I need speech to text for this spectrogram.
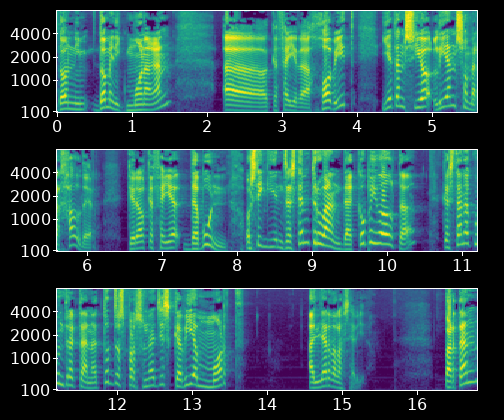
Doni- Dominic Monaghan, eh, que feia de Hobbit, i atenció, Liam Somerhalder, que era el que feia de Boone. O sigui, ens estem trobant de cop i volta que estan contractant a tots els personatges que havien mort al llarg de la sèrie. Per tant,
